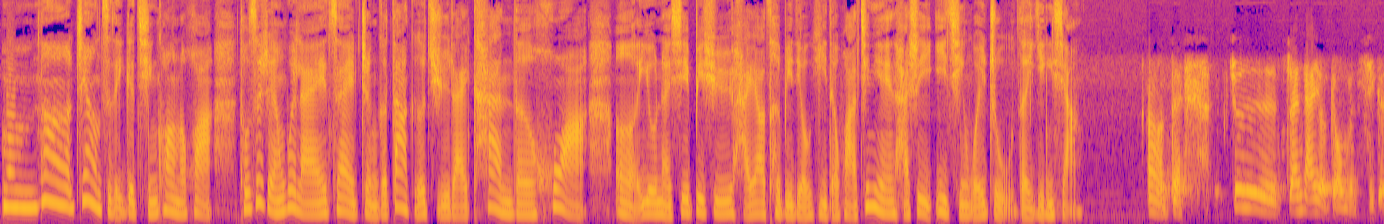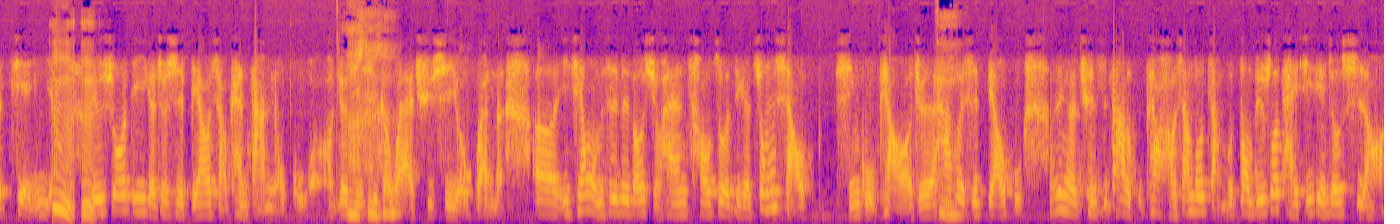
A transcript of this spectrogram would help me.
嗯，那这样子的一个情况的话，投资人未来在整个大格局来看的话，呃，有哪些必须还要特别留意的话？今年还是以疫情为主的影响。嗯，对。就是专家有给我们几个建议啊，比如说第一个就是不要小看大牛股哦，尤其是跟未来趋势有关的。呃，以前我们是不是都喜欢操作这个中小型股票哦？觉得它会是标股，那个全职大的股票好像都涨不动。比如说台积电就是哦，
